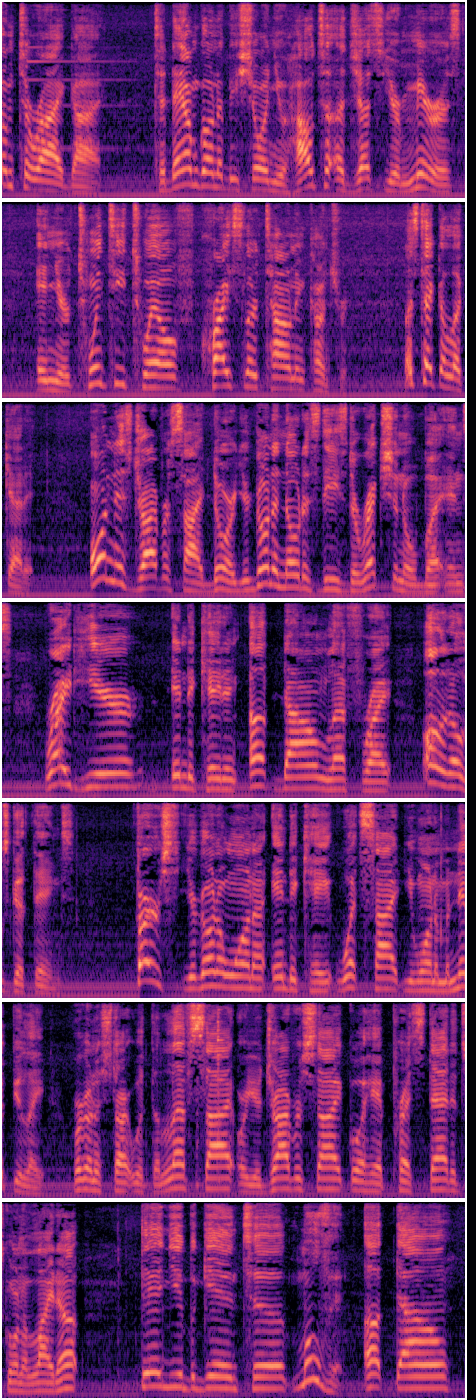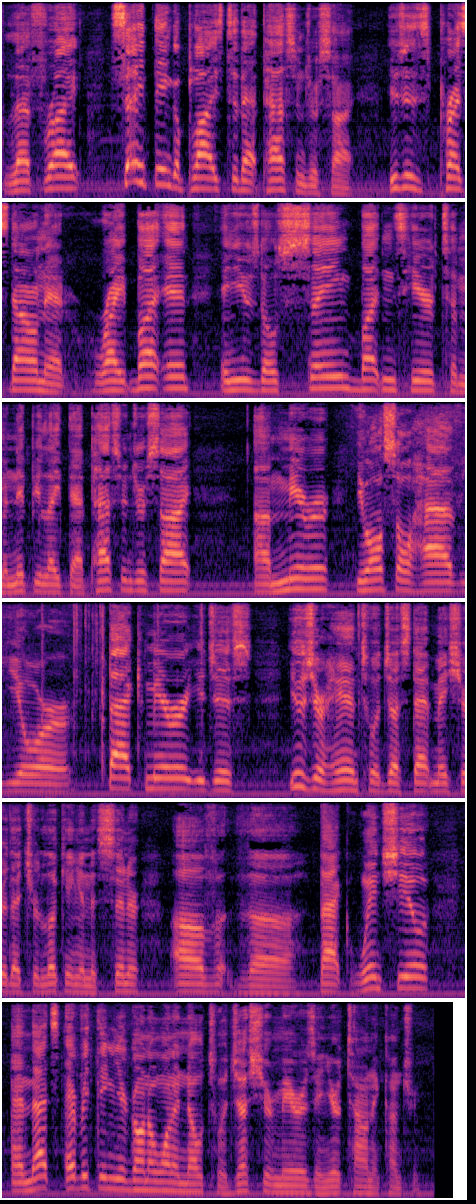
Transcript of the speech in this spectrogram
Welcome to RideGuide. Today I'm going to be showing you how to adjust your mirrors in your 2012 Chrysler Town & Country. Let's take a look at it. On this driver's side door, you're going to notice these directional buttons right here indicating up, down, left, right, all of those good things. First, you're going to want to indicate what side you want to manipulate. We're going to start with the left side or your driver's side. Go ahead, press that. It's going to light up then you begin to move it up, down, left, right. Same thing applies to that passenger side. You just press down that right button and use those same buttons here to manipulate that passenger side uh, mirror. You also have your back mirror. You just use your hand to adjust that. Make sure that you're looking in the center of the back windshield and that's everything you're going to want to know to adjust your mirrors in your town and country.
